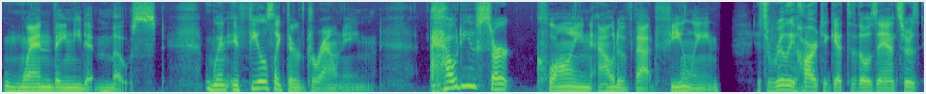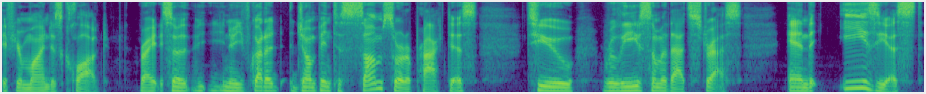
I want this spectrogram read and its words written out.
when they need it most, when it feels like they're drowning. How do you start clawing out of that feeling. It's really hard to get to those answers if your mind is clogged, right? So, you know, you've got to jump into some sort of practice to relieve some of that stress. And the easiest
